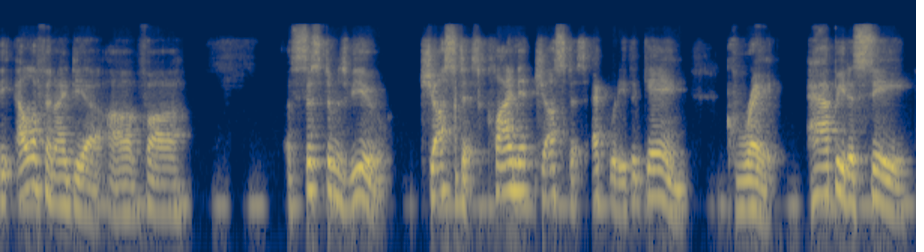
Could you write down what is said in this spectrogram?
the elephant idea of uh, a systems view, justice, climate justice, equity, the game. Great. Happy to see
